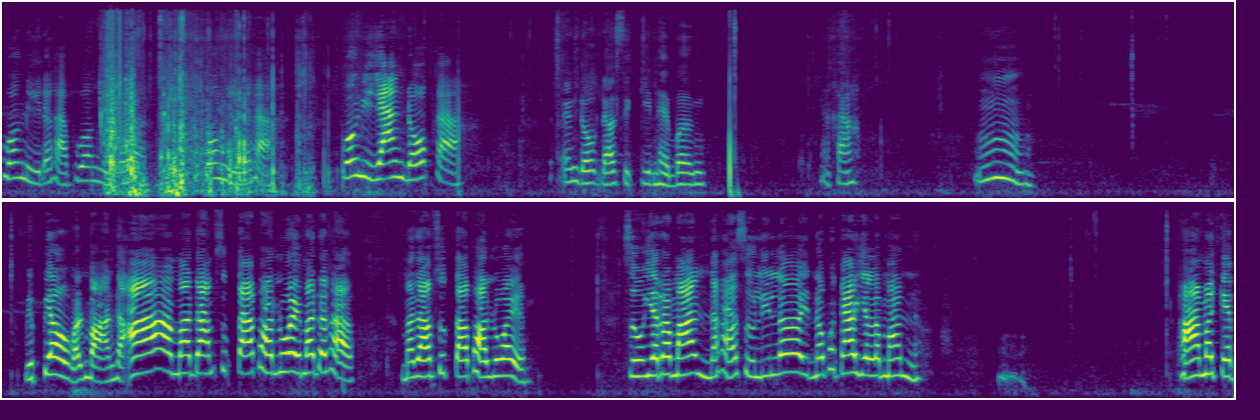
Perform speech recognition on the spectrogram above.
พวงนี่นะคะพวงนี่เด้อพวงนี่นะคะพวงนี่ย่างดกค่ะ เอ็งดกเดี๋ยวสิกินให้เบิงนะคะ อืมเปรี้ยวหวานๆค่ะอ่ามาดามซุปตาพารวยมาเด้อค่ะ มาดามซุปตาพารวย สู่เยอรมันนะคะ สู่ลิเลอร์นพเก้าเยอรมัน พามาเก็บ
